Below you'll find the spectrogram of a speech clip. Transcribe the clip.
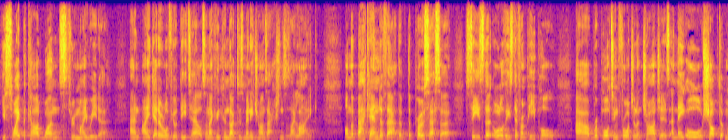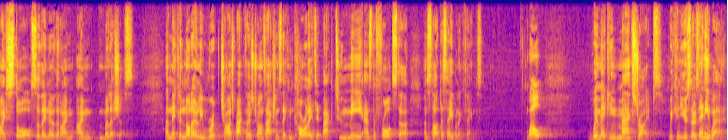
you swipe the card once through my reader and I get all of your details and I can conduct as many transactions as I like. On the back end of that, the, the processor sees that all of these different people are reporting fraudulent charges and they all shopped at my store so they know that I'm, I'm malicious. And they can not only charge back those transactions, they can correlate it back to me as the fraudster and start disabling things. Well, we're making mag stripes. We can use those anywhere,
